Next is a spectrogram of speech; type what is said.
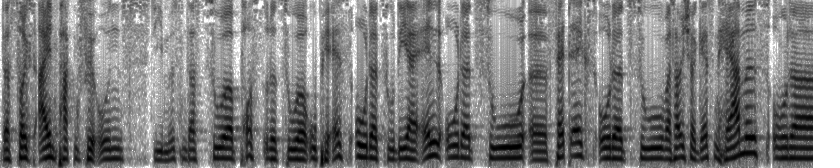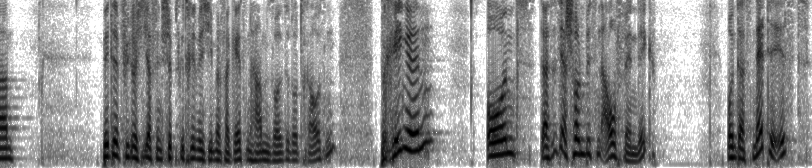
das Zeugs einpacken für uns. Die müssen das zur Post oder zur UPS oder zu DHL oder zu äh, FedEx oder zu, was habe ich vergessen, Hermes oder bitte fühlt euch nicht auf den Chips getreten, wenn ich jemand vergessen haben sollte dort draußen, bringen. Und das ist ja schon ein bisschen aufwendig. Und das Nette ist,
